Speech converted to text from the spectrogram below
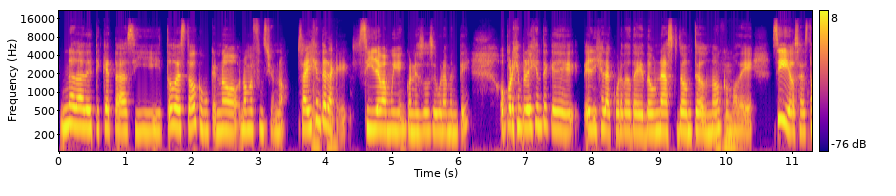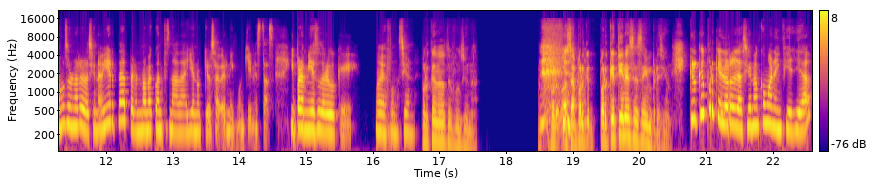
nada de etiquetas y todo esto, como que no, no me funcionó. O sea, hay gente a la que sí lleva muy bien con eso seguramente. O por ejemplo, hay gente que elige el acuerdo de don't ask, don't tell, ¿no? Como de, sí, o sea, estamos en una relación abierta, pero no me cuentes nada, yo no quiero saber ni con quién estás. Y para mí eso es algo que no me funciona. ¿Por qué no te funciona? Por- o sea, ¿por qué, por qué tienes esa impresión? Creo que porque lo relaciono como a la infidelidad.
